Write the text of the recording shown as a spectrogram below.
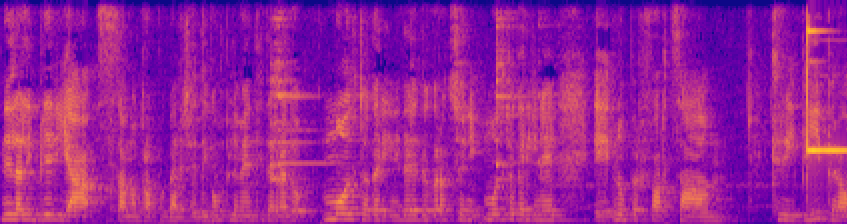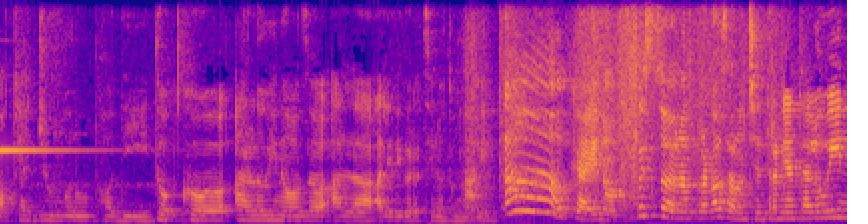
nella libreria stanno troppo bene cioè dei complementi d'arredo molto carini delle decorazioni molto carine. E non per forza creepy però che aggiungono un po' di tocco halloweenoso alla, alle decorazioni autunnali. Ah ok no questo è un'altra cosa non c'entra niente Halloween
